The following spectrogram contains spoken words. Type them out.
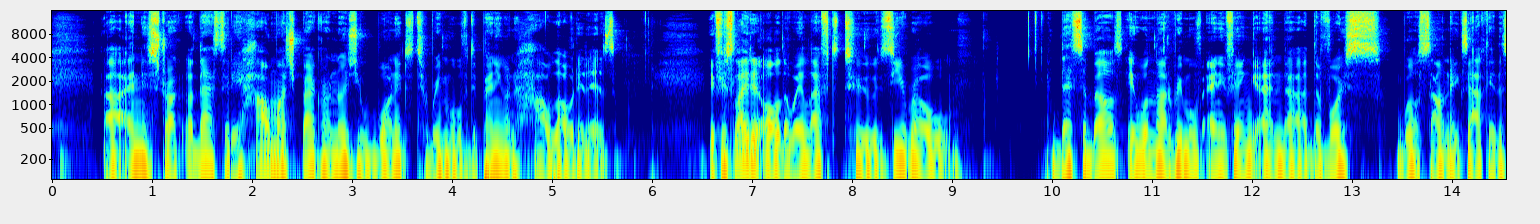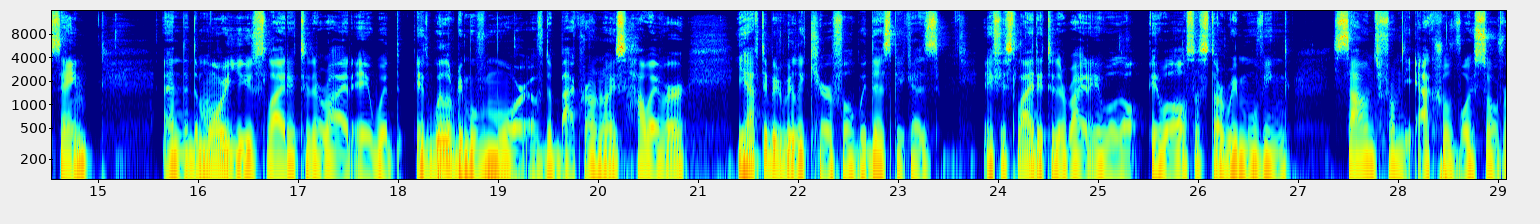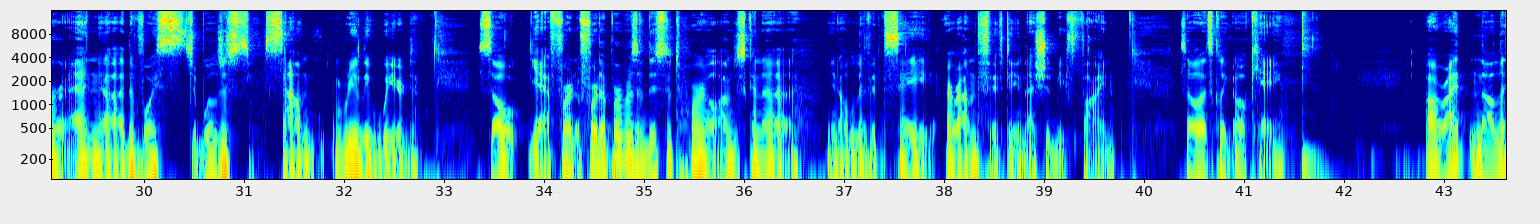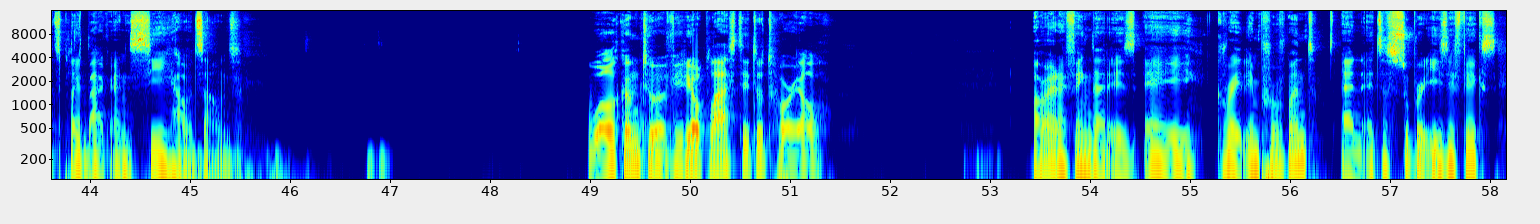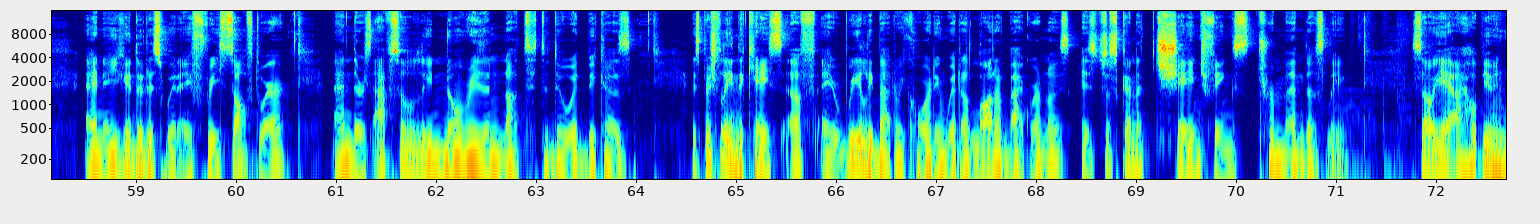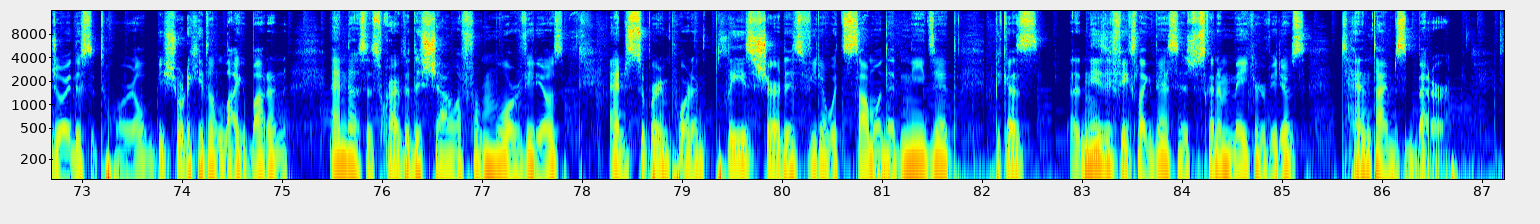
uh, and instruct Audacity how much background noise you want it to remove, depending on how loud it is. If you slide it all the way left to zero decibels, it will not remove anything and uh, the voice will sound exactly the same. And the more you slide it to the right, it would it will remove more of the background noise. However, you have to be really careful with this because if you slide it to the right, it will it will also start removing sounds from the actual voiceover and uh, the voice will just sound really weird. So yeah, for, for the purpose of this tutorial, I'm just gonna, you know, leave it say around 15, that should be fine. So let's click OK. Alright, now let's play it back and see how it sounds. Welcome to a Videoplasty tutorial. Alright, I think that is a great improvement and it's a super easy fix and you can do this with a free software and there's absolutely no reason not to do it because especially in the case of a really bad recording with a lot of background noise, it's just gonna change things tremendously. So yeah, I hope you enjoyed this tutorial. Be sure to hit the like button and uh, subscribe to this channel for more videos. And super important, please share this video with someone that needs it because an easy fix like this is just gonna make your videos 10 times better.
